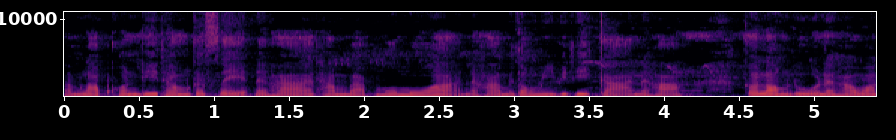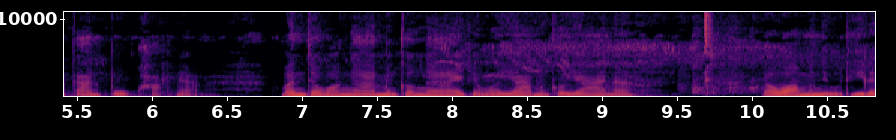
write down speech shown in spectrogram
สำหรับคนที่ทำเกษตรนะคะทำแบบมั่วๆนะคะ ไม่ต้องมีวิธีการนะคะ ก็ลองดูนะคะว่าการปลูกผักเนี่ย มันจะว่าง่ายมันก็ง่ายจะว่ายากมันก็ยากนะ เราว่ามันอยู่ที่ห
